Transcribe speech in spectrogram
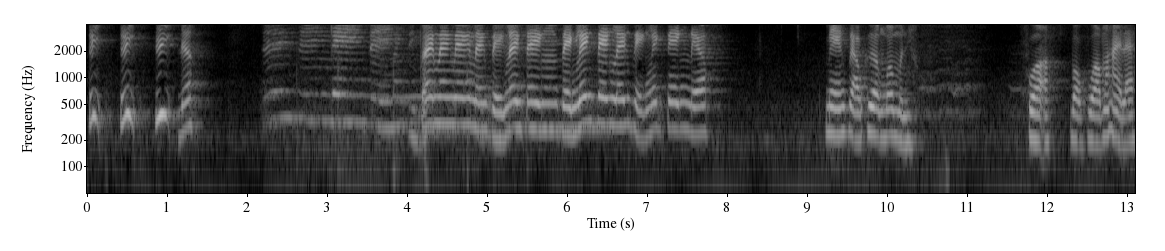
เฮ้ยเฮ้ยเฮ้ยเดี๋ยวติงติงติงติงติงแรงแรงแรงแรงเต่งแรงเต่งเต่งแรงเต่งแรงเต่งแรงเต่งเดี๋ยวแมงไปเอาเครื่องบ่มันนี่ผัวบอกผัวมาให้แล้ว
